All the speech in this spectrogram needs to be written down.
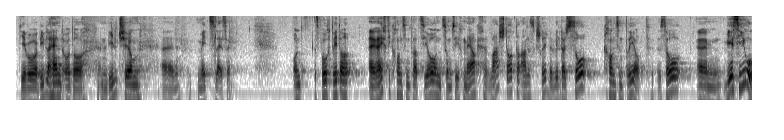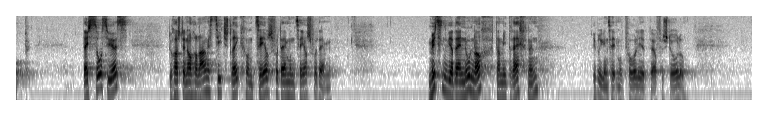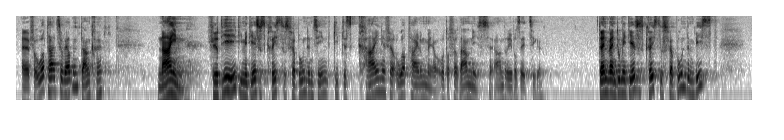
die eine Bibel haben oder einen Bildschirm äh, mitzulesen. Und es braucht wieder eine rechte Konzentration, um sich zu merken, was steht da alles geschrieben, weil das ist so konzentriert, so ähm, wie Sirup. Das ist so süß. Du kannst dann nachher lange Zeit strecken und zuerst von dem und zuerst von dem. Müssen wir denn nun noch damit rechnen, übrigens hätten wir die Folie dürfen stehen äh, verurteilt zu werden? Danke. Nein, für die, die mit Jesus Christus verbunden sind, gibt es keine Verurteilung mehr oder Verdammnis, andere Übersetzungen. Denn wenn du mit Jesus Christus verbunden bist,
